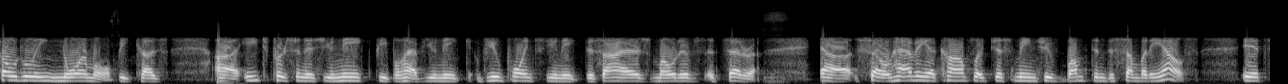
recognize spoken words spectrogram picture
totally normal because uh, each person is unique. People have unique viewpoints, unique desires, motives, etc. Uh, so having a conflict just means you've bumped into somebody else. It's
